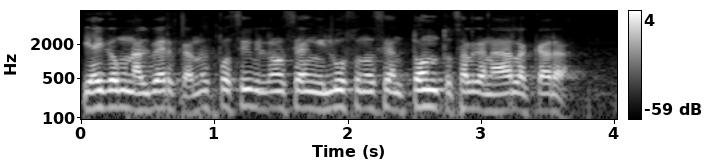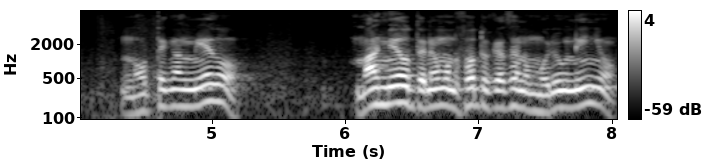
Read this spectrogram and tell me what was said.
y haya una alberca? No es posible, no sean ilusos, no sean tontos, salgan a dar la cara. No tengan miedo. Más miedo tenemos nosotros que se nos murió un niño.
